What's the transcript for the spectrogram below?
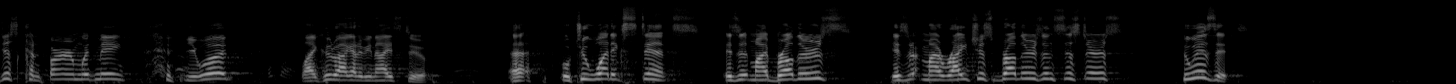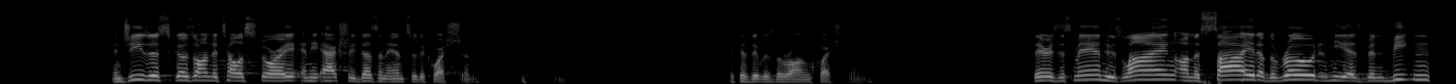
just confirm with me, if you would. Like, who do I got to be nice to? Uh, to what extent? Is it my brothers? Is it my righteous brothers and sisters? Who is it? And Jesus goes on to tell a story, and he actually doesn't answer the question because it was the wrong question. There is this man who's lying on the side of the road and he has been beaten.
